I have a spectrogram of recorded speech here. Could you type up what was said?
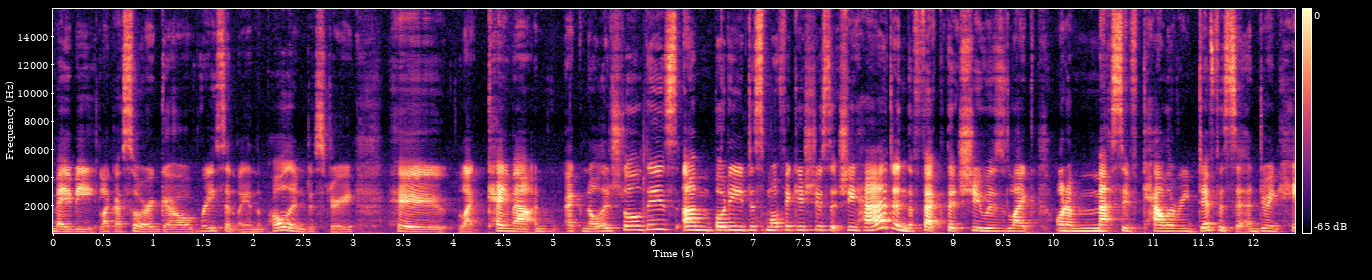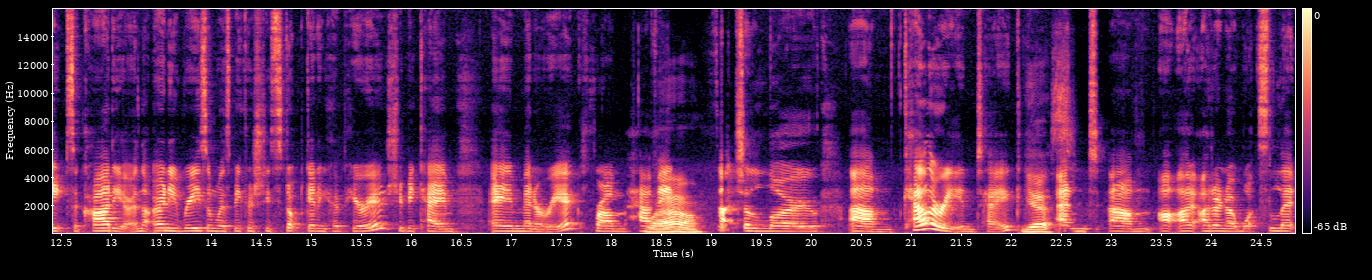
maybe like i saw a girl recently in the pole industry who like came out and acknowledged all these um, body dysmorphic issues that she had and the fact that she was like on a massive calorie deficit and doing heaps of cardio and the only reason was because she stopped getting her period she became amenorrheic from having Wow. such a low um, calorie intake Yes. and um, I, I don't know what's led,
